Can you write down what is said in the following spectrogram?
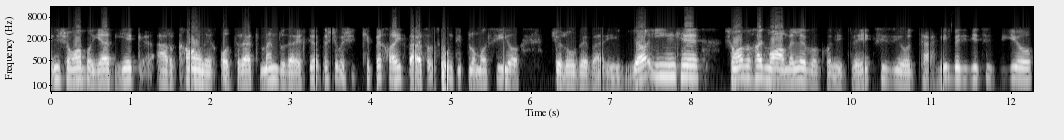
یعنی شما باید یک ارکان قدرتمند رو در اختیار داشته باشید که بخواهید بر اساس اون دیپلماسی رو جلو ببرید. یا اینکه شما بخواید معامله بکنید و یک چیزی رو تحویل بدید یه چیز دیگه رو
